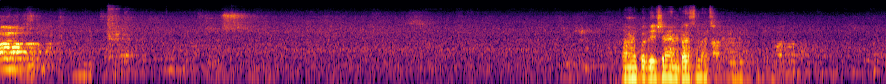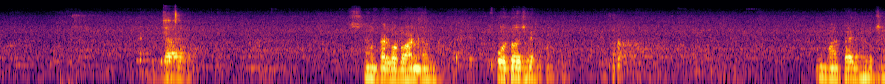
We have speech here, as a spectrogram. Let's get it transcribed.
ગોયડી ગણપતિ છે એન્ટ્રન્સમાં શંકર ભગવાનનો ફોટો છે. માતાજીનું છે.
